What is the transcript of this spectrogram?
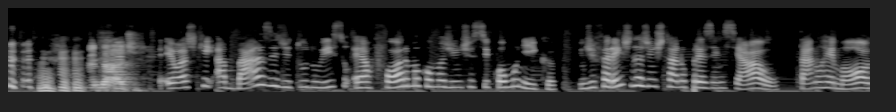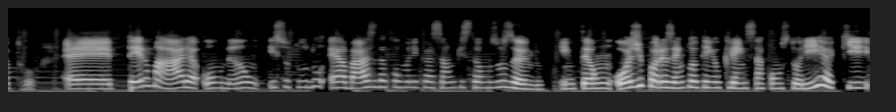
Verdade. Eu acho que a base de tudo isso é a forma como a gente se comunica. Indiferente da gente estar tá no presencial, estar tá no remoto, é, ter uma área ou não, isso tudo é a base da comunicação que estamos usando. Então, hoje, por exemplo, eu tenho clientes na consultoria que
